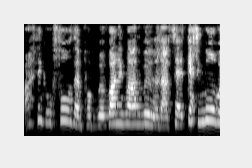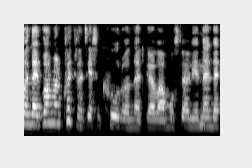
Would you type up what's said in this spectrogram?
I think all four of them probably were running around the room and I'd say it's getting warmer and they'd run around quicker and it's getting cooler and they'd go around more slowly and then they'd,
